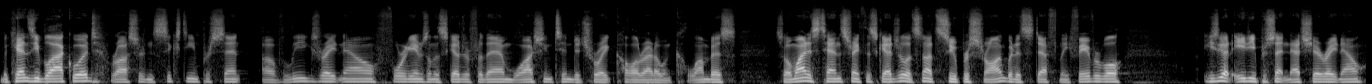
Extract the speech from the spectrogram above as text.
Mackenzie Blackwood, rostered in 16% of leagues right now. Four games on the schedule for them Washington, Detroit, Colorado, and Columbus. So a minus 10 strength of schedule. It's not super strong, but it's definitely favorable. He's got 80% net share right now.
